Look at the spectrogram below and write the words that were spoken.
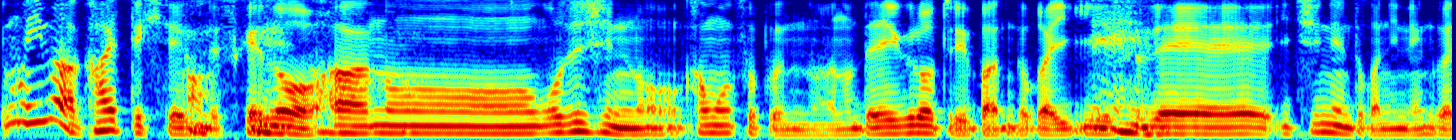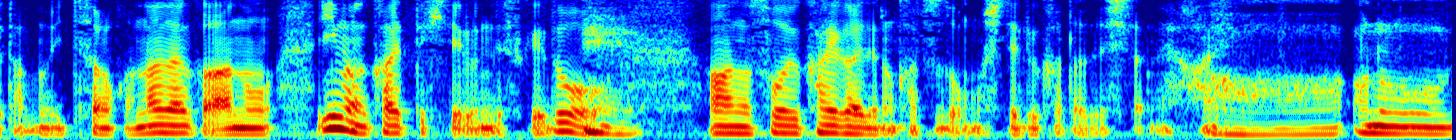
もう今は帰ってきてるんですけど、あええ。ああのーご自身の鎌本君のあのデイグローというバンドがイギリスで1年とか2年ぐらい多分行ってたのかな。なんかあの今は帰ってきてるんですけど、ええあのそういう海外での活動もしてる方でしたね。はい。あああの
